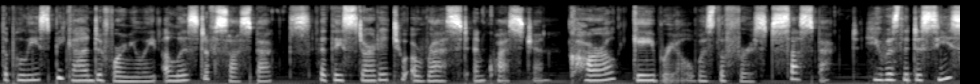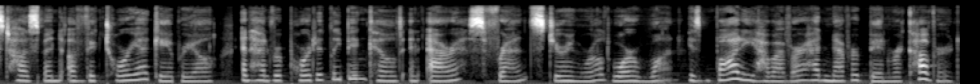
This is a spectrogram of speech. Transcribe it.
the police began to formulate a list of suspects that they started to arrest and question. Carl Gabriel was the first suspect. He was the deceased husband of Victoria Gabriel and had reportedly been killed in Arras, France during World War I. His body, however, had never been recovered.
